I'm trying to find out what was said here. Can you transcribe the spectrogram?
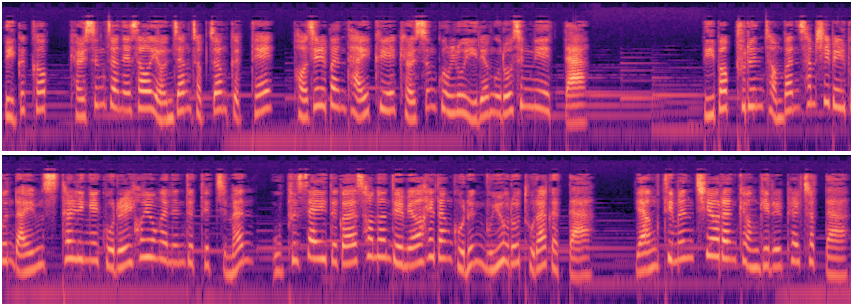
리그컵 결승전에서 연장 접전 끝에 버질 반 다이크의 결승골로 1-0으로 승리했다. 리버풀은 전반 31분 라임 스털링의 골을 허용하는 듯했지만 오프사이드가 선언되며 해당 골은 무효로 돌아갔다. 양 팀은 치열한 경기를 펼쳤다.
